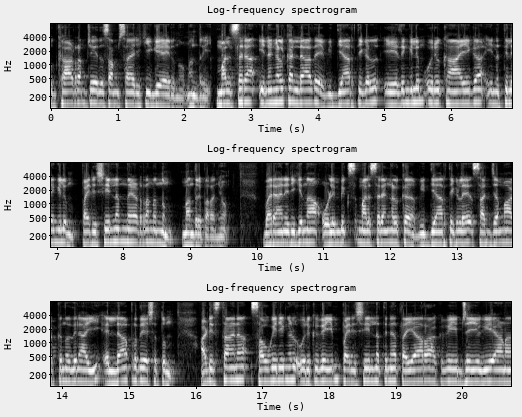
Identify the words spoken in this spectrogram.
ഉദ്ഘാടനം ചെയ്ത് സംസാരിക്കുകയായിരുന്നു മന്ത്രി. മത്സര ഇനങ്ങൾക്കല്ലാതെ വിദ്യാർത്ഥികൾ ഏതെങ്കിലും ഒരു കായിക ഇനത്തിലെങ്കിലും പരിശീലനം നേടണമെന്നും മന്ത്രി പറഞ്ഞു. വരാനിരിക്കുന്ന ഒളിമ്പിക്സ് മത്സരങ്ങൾക്ക് വിദ്യാർത്ഥികളെ സജ്ജമാക്കുന്നതിനായി എല്ലാ പ്രദേശത്തും അടിസ്ഥാന സൗകര്യങ്ങൾ ഒരുക്കുകയും പരിശീലനത്തിന് തയ്യാറാക്കുകയും ചെയ്യുകയാണ്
